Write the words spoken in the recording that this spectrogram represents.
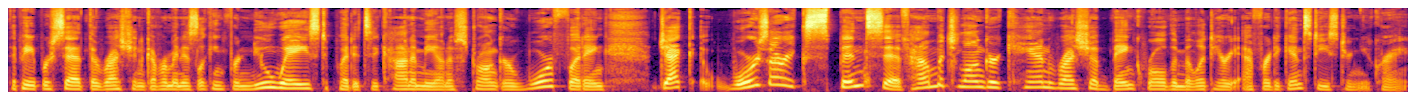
The paper said the Russian government is looking for new ways to put its economy on a stronger war footing. Jack, wars are expensive. How much longer can Russia bankroll? The military effort against eastern Ukraine?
